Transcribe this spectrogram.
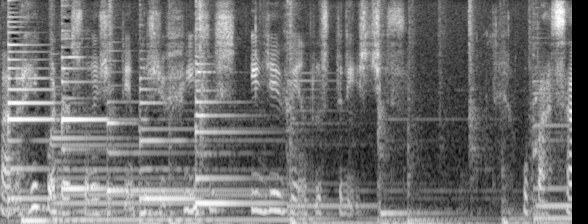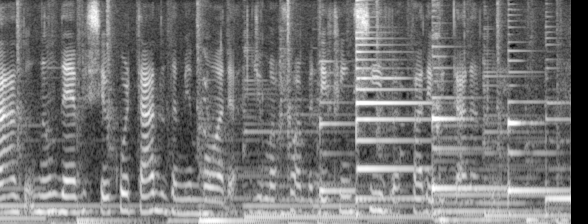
para recordações de tempos difíceis e de eventos tristes. O passado não deve ser cortado da memória de uma forma defensiva para evitar a dor.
